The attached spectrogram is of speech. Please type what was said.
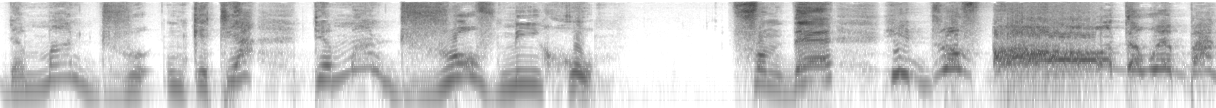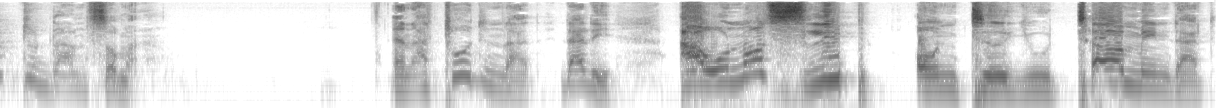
The man drove Nketia, the man drove me home. From there, he drove all the way back to Dansoman. And I told him that, Daddy, I will not sleep until you tell me that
